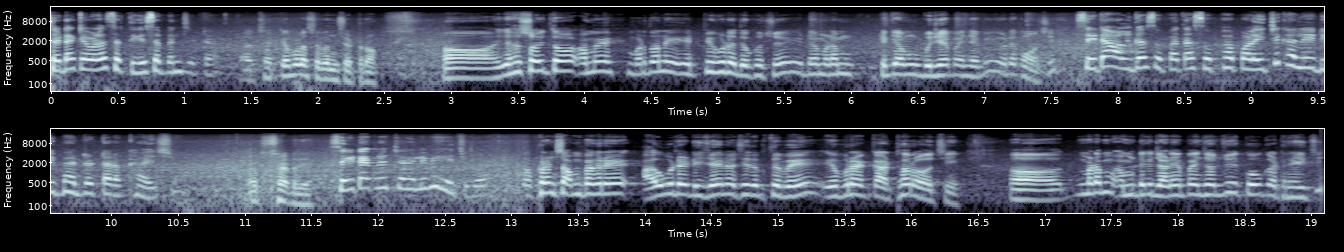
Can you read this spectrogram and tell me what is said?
ସେଇଟା କେବଳ ସେତିକି ସେଭେନ୍ ସିଟର୍ ଆଚ୍ଛା କେବଳ ସେଭେନ୍ ସିଟର୍ ଏହା ସହିତ ଆମେ ବର୍ତ୍ତମାନ ଏଠି ଗୋଟେ ଦେଖୁଛେ ଏଇଟା ମ୍ୟାଡ଼ାମ୍ ଟିକେ ଆମକୁ ବୁଝିବା ପାଇଁ ଯାବି ଗୋଟେ କ'ଣ ଅଛି ସେଇଟା ଅଲଗା ସୋଫା ତା ସୋଫା ପଳେଇଛି ଖାଲି ଡିଭାଇଡର୍ଟା ରଖାହେଇଛି ଛାଡ଼ି ଦିଅ ସେଇ ଟାଇପ୍ର ଚାହିଁଲେ ବି ହେଇଯିବ ଫ୍ରେଣ୍ଡସ୍ ଆମ ପାଖରେ ଆଉ ଗୋଟେ ଡିଜାଇନ୍ ଅଛି ଦେଖୁଥିବେ ଏ ପୁରା କାଠର ଅଛି ମ୍ୟାଡ଼ାମ୍ ଆମେ ଟିକେ ଜାଣିବା ପାଇଁ ଚାହୁଁଛୁ କେଉଁ କାଠରେ ହେଇଛି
